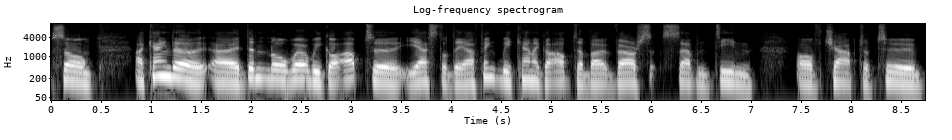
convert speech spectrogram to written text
So I kind of uh, didn't know where we got up to yesterday. I think we kind of got up to about verse 17 of chapter 2.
